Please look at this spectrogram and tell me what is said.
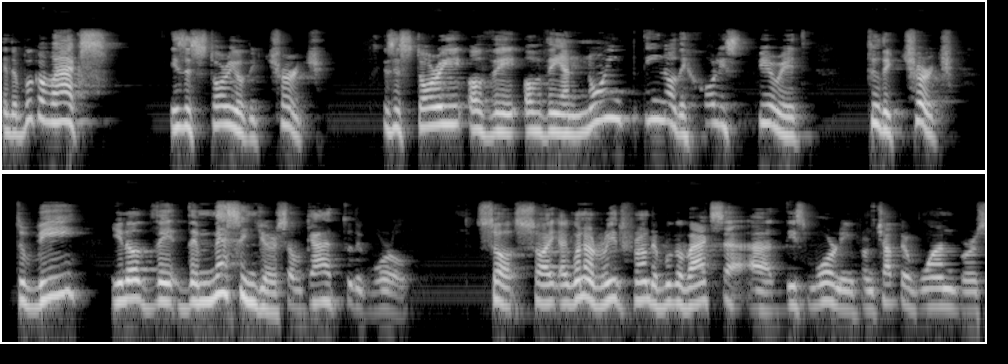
And the book of Acts is the story of the church. It's the story of the of the anointing of the Holy Spirit to the church to be, you know, the, the messengers of God to the world. So, so I, I want to read from the book of Acts uh, uh, this morning from chapter 1, verse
